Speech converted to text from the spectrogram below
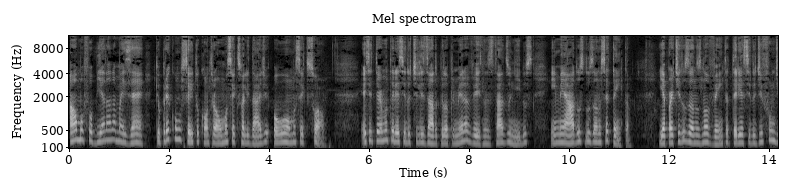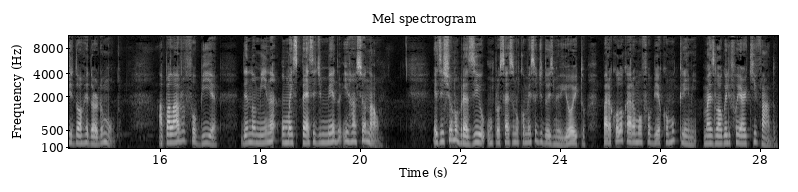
A homofobia nada mais é que o preconceito contra a homossexualidade ou o homossexual. Esse termo teria sido utilizado pela primeira vez nos Estados Unidos em meados dos anos 70 e a partir dos anos 90 teria sido difundido ao redor do mundo. A palavra fobia denomina uma espécie de medo irracional. Existiu no Brasil um processo no começo de 2008 para colocar a homofobia como crime, mas logo ele foi arquivado.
